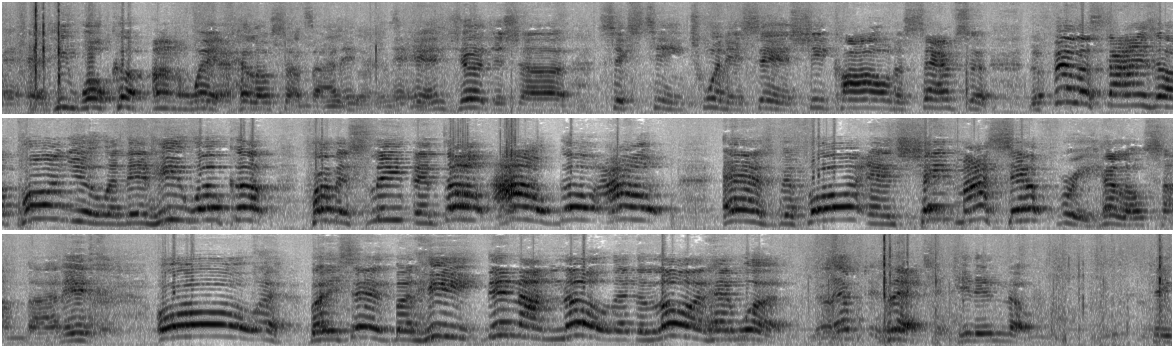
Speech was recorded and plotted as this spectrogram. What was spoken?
and, and he woke up unaware. Hello, somebody. That's good, And, and Judges uh, 16 20 says, She called to Samson, The Philistines are upon you. And then he woke up from his sleep and thought, I'll go out as before and shake myself free. Hello, somebody. Oh, but he says, but he did not know that the Lord had what? Left him. Left him. He didn't know. See,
